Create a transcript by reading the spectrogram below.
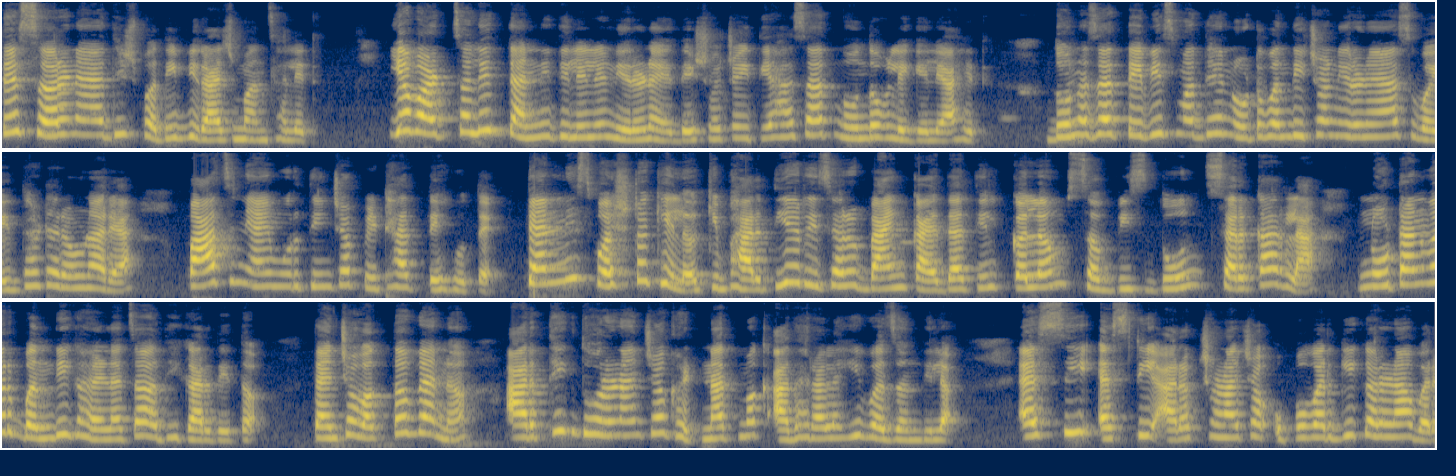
ते सरन्यायाधीशपदी विराजमान झालेत. या वाटचालीत त्यांनी दिलेले निर्णय देशाच्या इतिहासात नोंदवले गेले आहेत. दोन हजार तेवीसमध्ये नोटबंदीच्या निर्णयास वैध ठरवणाऱ्या पाच न्यायमूर्तींच्या पीठात ते होते. त्यांनी स्पष्ट केलं की भारतीय रिझर्व्ह बँक कायद्यातील कलम सव्वीस दोन सरकारला नोटांवर बंदी घालण्याचा अधिकार देतं. त्यांच्या वक्तव्यानं आर्थिक धोरणांच्या घटनात्मक आधारालाही वजन दिलं. एस सी एस टी आरक्षणाच्या उपवर्गीकरणावर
